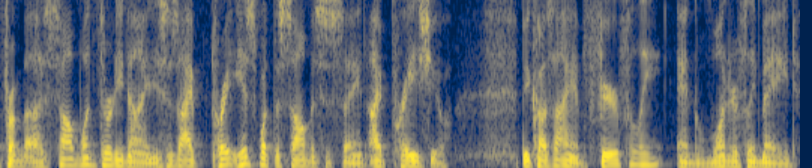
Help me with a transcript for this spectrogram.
from uh, Psalm 139, he says, I pray, here's what the psalmist is saying I praise you because I am fearfully and wonderfully made.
